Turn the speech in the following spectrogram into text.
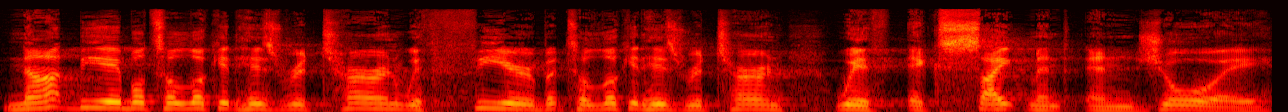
not be able to look at his return with fear, but to look at his return with excitement and joy.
